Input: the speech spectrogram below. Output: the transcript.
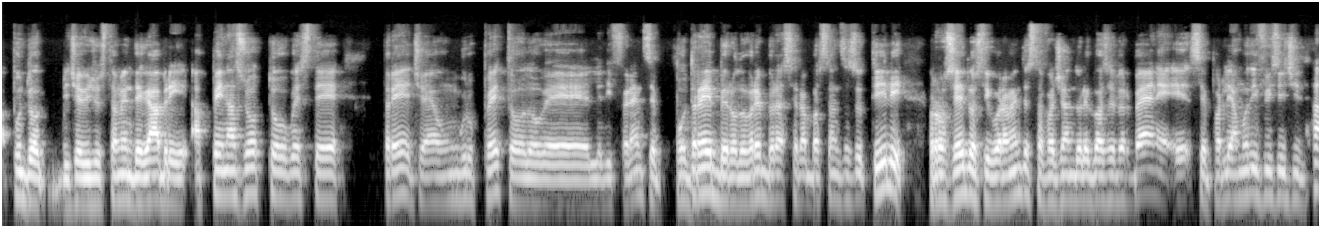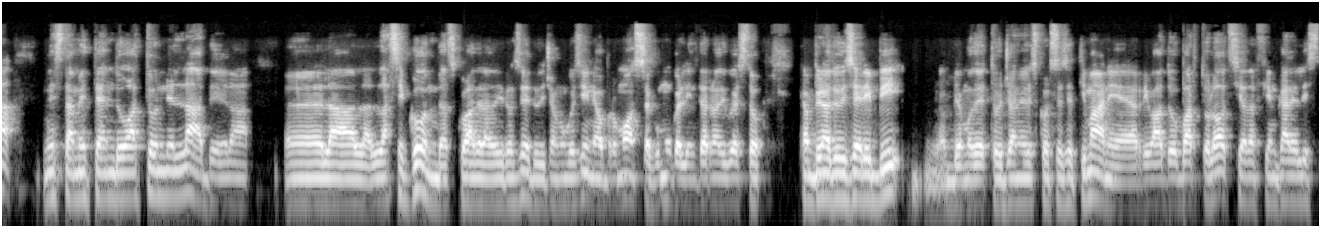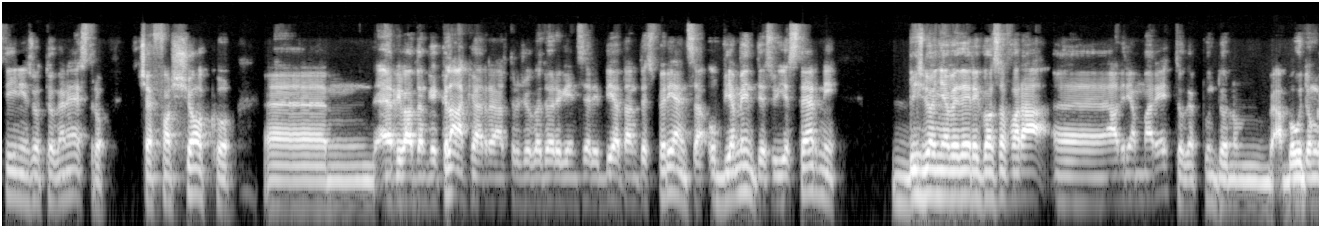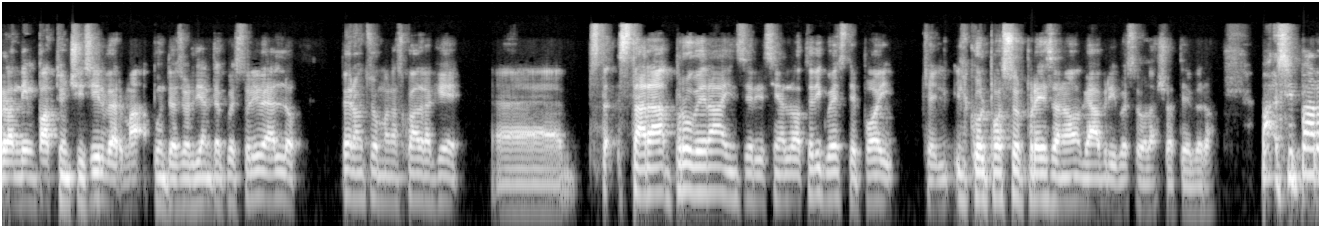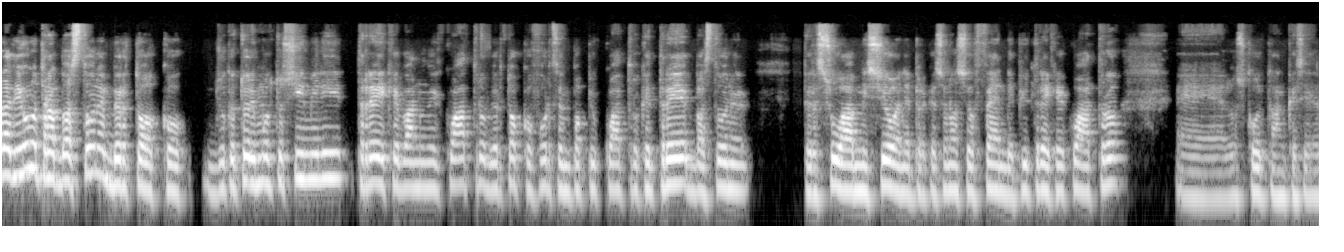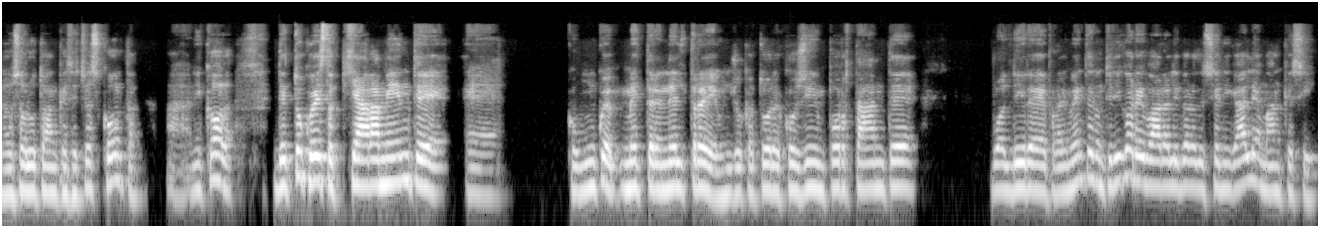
appunto dicevi giustamente Gabri, appena sotto queste tre c'è un gruppetto dove le differenze potrebbero, dovrebbero essere abbastanza sottili. Roseto sicuramente sta facendo le cose per bene e se parliamo di fisicità ne sta mettendo a tonnellate la, eh, la, la, la, seconda squadra di Roseto, diciamo così, neopromossa comunque all'interno di questo campionato di Serie B. Abbiamo detto già nelle scorse settimane, è arrivato Bartolozzi ad affiancare Lestini sotto canestro, c'è Fasciocco, ehm, è arrivato anche Clacar, altro giocatore che in Serie B ha tanta esperienza. Ovviamente sugli esterni bisogna vedere cosa farà eh, Adrian Maretto, che appunto non, ha avuto un grande impatto in C-Silver, ma appunto è esordiente a questo livello. Però insomma una squadra che eh, starà, proverà a inserirsi nella lotta di queste e poi cioè, il, il, colpo a sorpresa, no? Gabri, questo lo lascio a te però. Ma si parla di uno tra Bastone e Bertocco, giocatori molto simili, tre che vanno nel 4, Bertocco forse un po' più 4 che 3, Bastone per sua ammissione, perché sennò si offende, più 3 che 4. Eh, lo, se, lo saluto anche se ci ascolta, ah, Nicola. Detto questo, chiaramente eh, comunque mettere nel 3 un giocatore così importante vuol dire probabilmente non ti dico arrivare a livello di Senigallia, ma anche sì.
